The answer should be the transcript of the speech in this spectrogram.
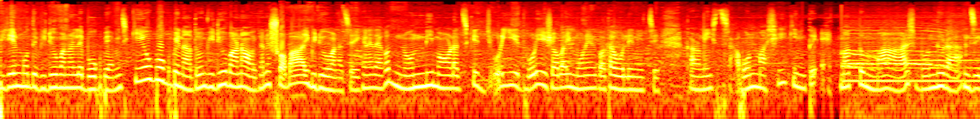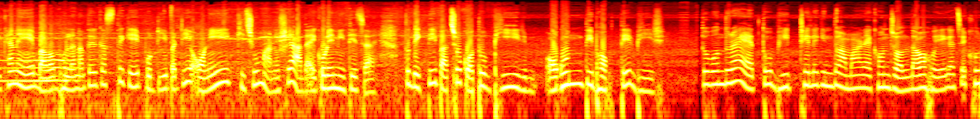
ভিড়ের মধ্যে ভিডিও বানালে বকবে? আমি কেউ বকবে না, তুমি ভিডিও বানাও, এখানে সবাই ভিডিও বানাচ্ছে। এখানে দেখো নন্দী মহারাজকে জড়িয়ে ধরে সবাই মনের কথা বলে নিচ্ছে। কারণ এই শ্রাবণ মাসেই কিন্তু একমাত্র মাস, বন্ধুরা, যেখানে বাবা ভোলানাথের কাছ থেকে পটিয়ে পাটিয়ে অনেক কিছু মানুষে আদায় করে নিতে চায়। তো দেখতেই পাচ্ছ কত ভিড়, অগন্তি ভক্তের ভিড়। তো বন্ধুরা, এত ভিড় ঠেলে কিন্তু আমার এখন জল দেওয়া হয়ে গেছে। খুব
